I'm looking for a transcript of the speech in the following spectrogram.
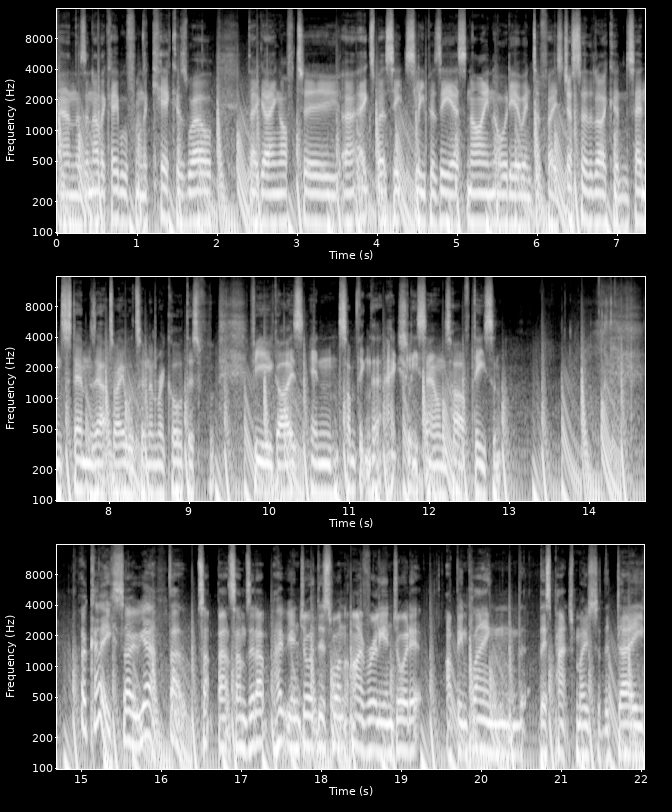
and there's another cable from the kick as well they're going off to uh, expert sleepers es9 audio interface just so that i can send stems out to ableton and record this for you guys in something that actually sounds half decent Okay, so yeah, that about sums it up. Hope you enjoyed this one. I've really enjoyed it. I've been playing this patch most of the day.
